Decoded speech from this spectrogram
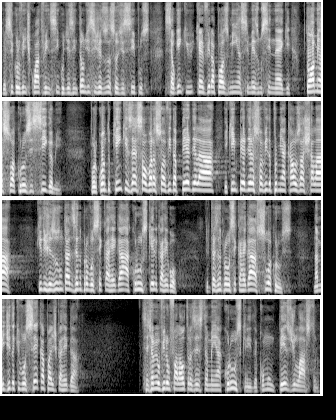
versículo 24 e 25 diz: Então disse Jesus a seus discípulos: Se alguém que quer vir após mim, a si mesmo se negue, tome a sua cruz e siga-me. Porquanto quem quiser salvar a sua vida, perdê-la, e quem perder a sua vida por minha causa, achá-la. Que Jesus não está dizendo para você carregar a cruz que ele carregou, ele está dizendo para você carregar a sua cruz, na medida que você é capaz de carregar. Vocês já me ouviram falar outras vezes também a cruz, querida, como um peso de lastro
